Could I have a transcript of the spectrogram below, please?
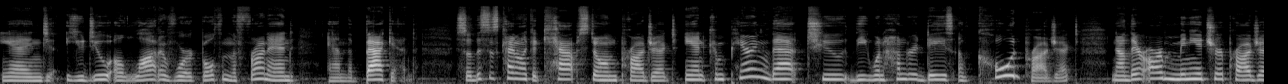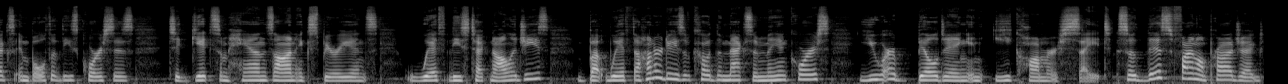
and you do a lot of work both in the front end and the back end. So this is kind of like a capstone project and comparing that to the 100 Days of Code project. Now there are miniature projects in both of these courses to get some hands-on experience with these technologies, but with the 100 Days of Code, the Maximilian course, you are building an e-commerce site. So this final project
